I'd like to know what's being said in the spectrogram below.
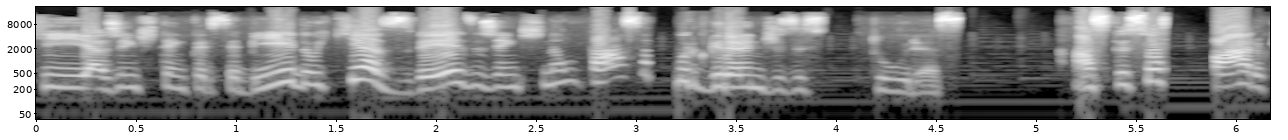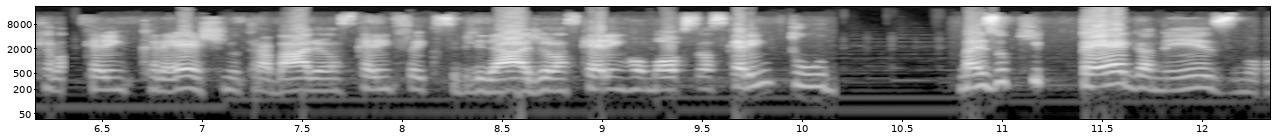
que a gente tem percebido e que às vezes a gente não passa por grandes estruturas. As pessoas, claro que elas querem creche no trabalho, elas querem flexibilidade, elas querem home office, elas querem tudo. Mas o que pega mesmo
